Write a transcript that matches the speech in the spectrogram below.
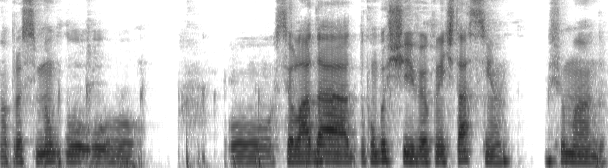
aproxima o, o, o celular da, do combustível. O cliente tá assim, ó, filmando.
